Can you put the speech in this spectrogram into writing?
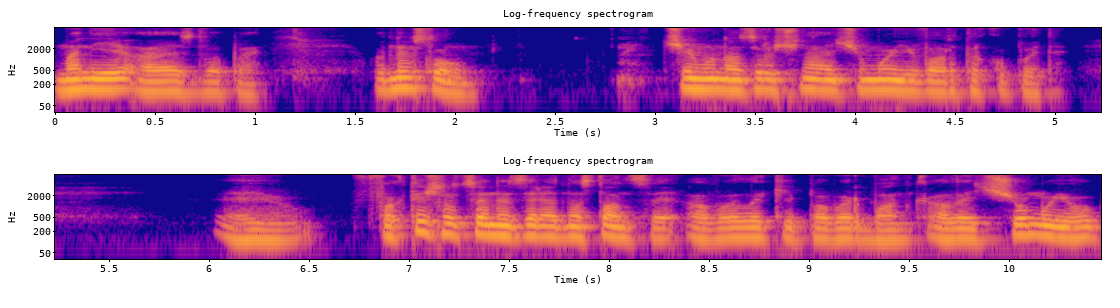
У мене є AS2P. Одним словом, чим вона зручна і чому її варто купити? Е, Фактично, це не зарядна станція, а великий павербанк. Але чому його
